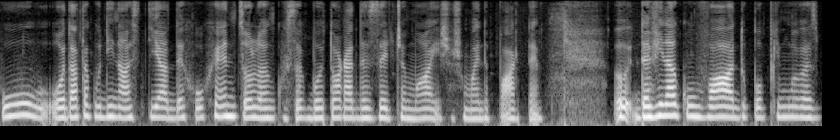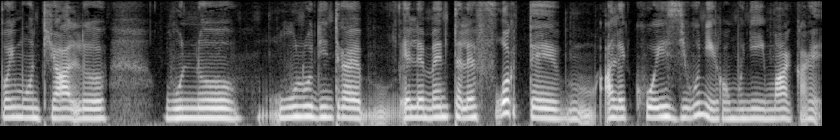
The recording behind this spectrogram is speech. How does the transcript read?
cu, odată cu dinastia de Hohenzollern, cu sărbătoarea de 10 mai și așa mai departe. Uh, devine cumva, după primul război mondial, uh, un, uh, unul dintre elementele forte ale coeziunii României mari, care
